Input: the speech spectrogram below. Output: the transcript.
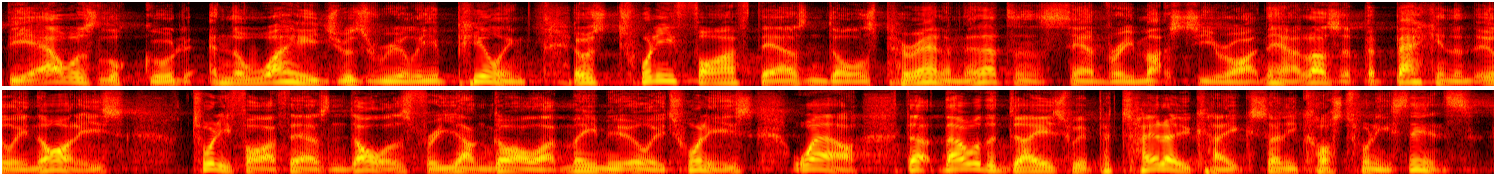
The hours looked good, and the wage was really appealing. It was $25,000 per annum. Now, that doesn't sound very much to you right now, does it? But back in the early 90s, $25,000 for a young guy like me in the early 20s, wow, that, that were the days where potato cakes only cost 20 cents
